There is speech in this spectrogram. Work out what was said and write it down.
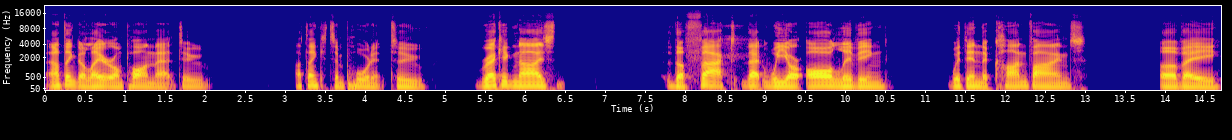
And I think to layer on upon that too, I think it's important to recognize the fact that we are all living within the confines of a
